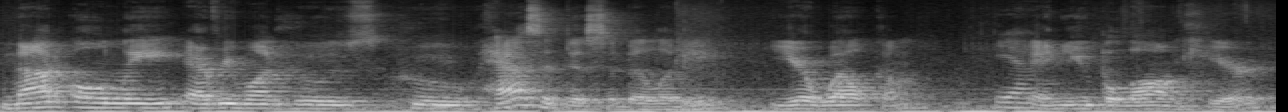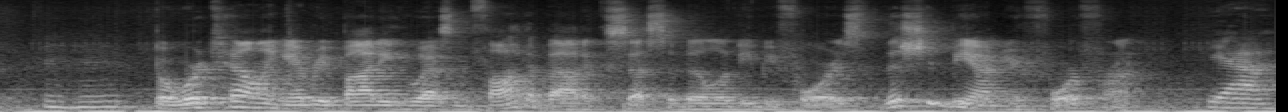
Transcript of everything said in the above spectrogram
not only everyone who's who has a disability, you're welcome, Yeah. and you belong here. hmm But we're telling everybody who hasn't thought about accessibility before is this should be on your forefront. yeah,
